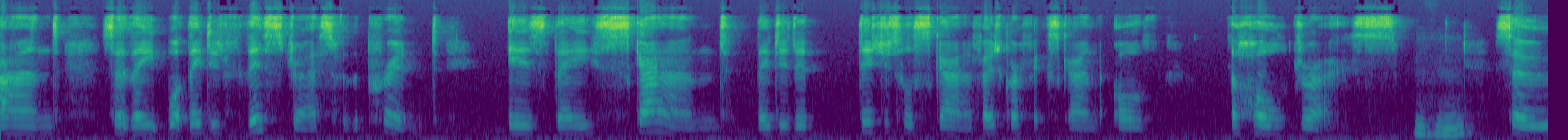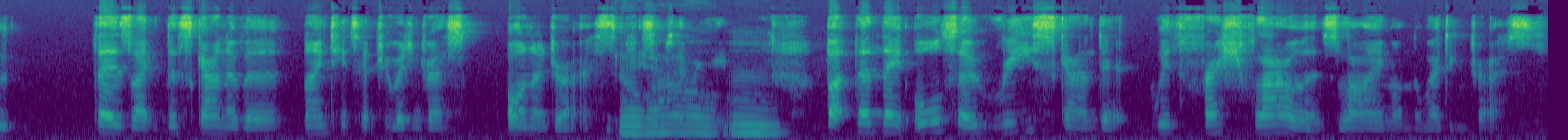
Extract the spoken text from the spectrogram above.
And so they what they did for this dress for the print is they scanned, they did a digital scan, photographic scan of the whole dress. Mm-hmm. So there's like the scan of a 19th century wedding dress on a dress. Oh, wow. Mm. But then they also rescanned it with fresh flowers lying on the wedding dress.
